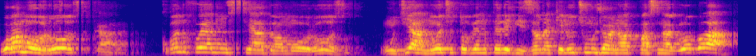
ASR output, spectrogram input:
O Amoroso, cara, quando foi anunciado o Amoroso, um dia à noite eu tô vendo televisão, naquele último jornal que passa na Globo, ah,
